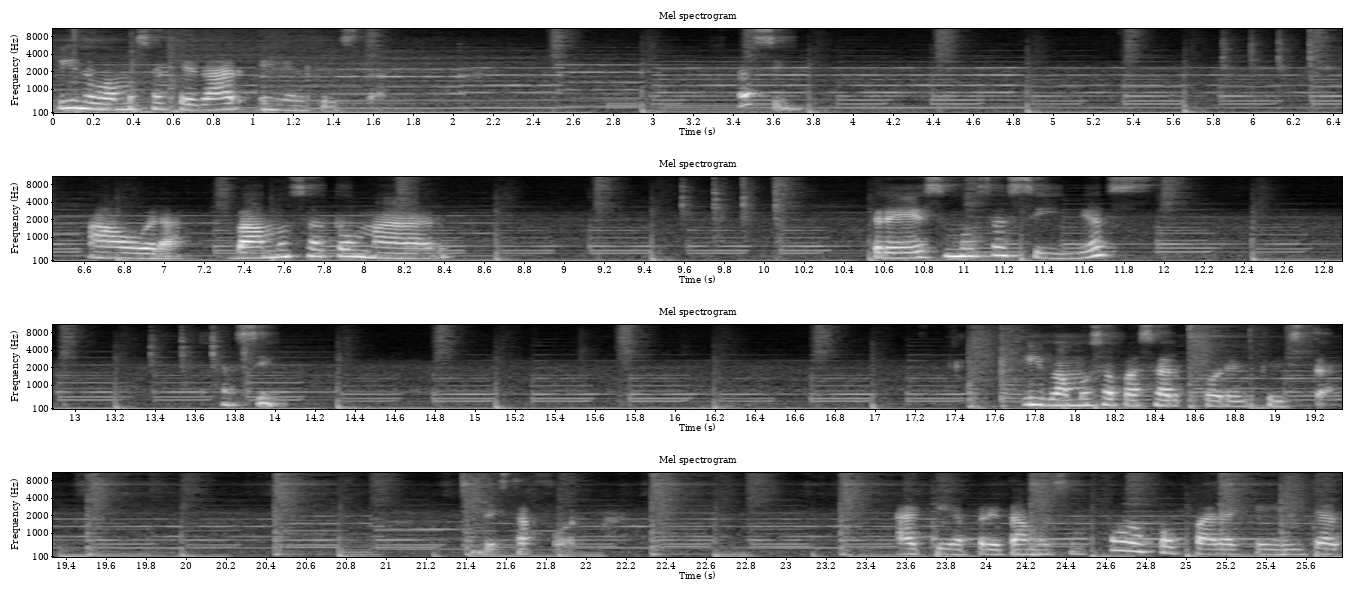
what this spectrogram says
y nos vamos a quedar en el cristal. Así. Ahora vamos a tomar tres mostacillas, así. Y vamos a pasar por el cristal, de esta forma. Aquí apretamos un poco para que ella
